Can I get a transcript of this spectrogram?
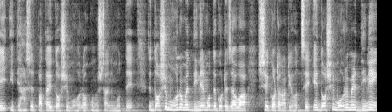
এই ইতিহাসের পাতায় দশে মোহরম অনুষ্ঠানের মধ্যে, যে দশে মোহরমের দিনের মধ্যে ঘটে যাওয়া সে ঘটনাটি হচ্ছে, এই দশে মোহরমের দিনেই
